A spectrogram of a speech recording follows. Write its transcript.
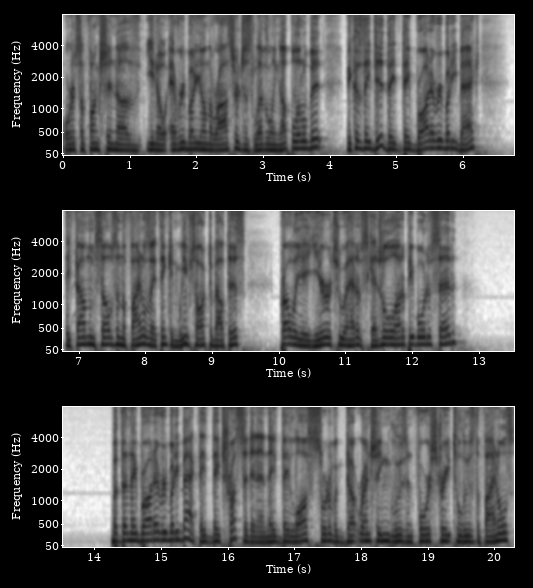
or it's a function of you know everybody on the roster just leveling up a little bit because they did. They they brought everybody back. They found themselves in the finals, I think, and we've talked about this probably a year or two ahead of schedule. A lot of people would have said. But then they brought everybody back. They they trusted in it and they they lost sort of a gut wrenching losing four straight to lose the finals.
